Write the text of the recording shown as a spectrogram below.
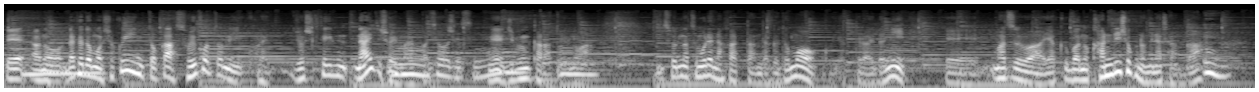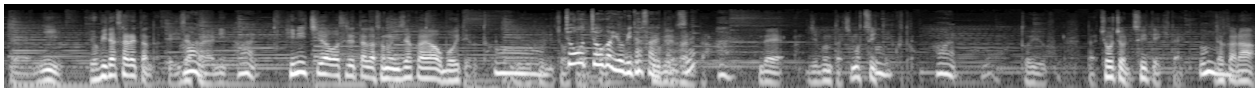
であのだけども職員とかそういうことにこれ常識的にないでしょ今やっぱり、そうですね、ね、自分からというのは。そんなつもりはなかったんだけどもやってる間に、えー、まずは役場の管理職の皆さんが、ええ。ー、に呼び出されたんだって居酒屋に、はい。はい、日にちは忘れたがその居酒屋は覚えているというふうに町長が呼び出されたんですね、はい、で自分たちもついていくと、うん。はい、という町長についていきたい、うん、だから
